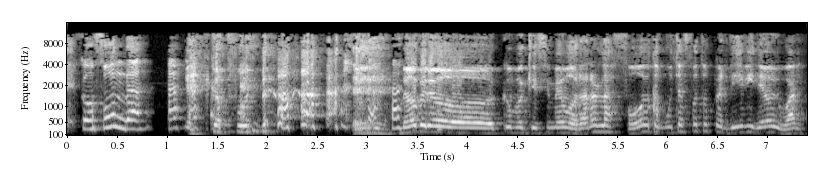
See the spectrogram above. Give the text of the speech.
Confunda. confunda. No, pero como que se me borraron las fotos, muchas fotos perdí, video igual.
